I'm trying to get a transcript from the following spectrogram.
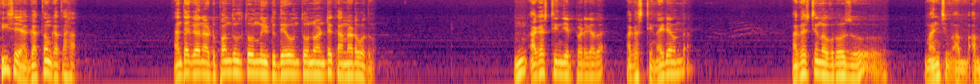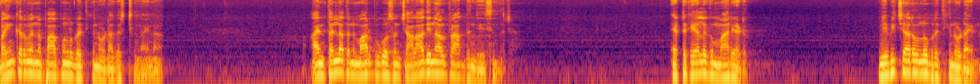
తీసేయ గతం గత అంతేగాని అటు పందులతోనూ ఇటు దేవునితోనూ అంటే కా నడవదు అగస్టిన్ చెప్పాడు కదా అగస్టిన్ ఐడియా ఉందా? అగస్టిన్ ఒకరోజు మంచి భయంకరమైన పాపంలో బ్రతికినోడు అగస్టిన్ ఆయన. ఆయన తల్లి అతని మార్పు కోసం చాలా దినాలు ప్రార్థన చేసిందట. ఎట్టకేలకు మారాడు. వ్యభిచారంలో బ్రతికినోడు ఆయన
